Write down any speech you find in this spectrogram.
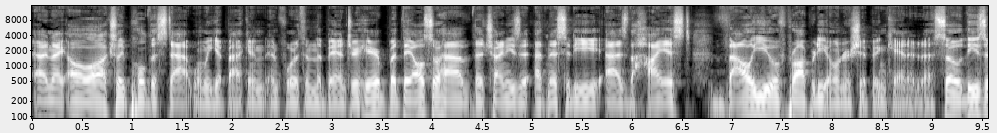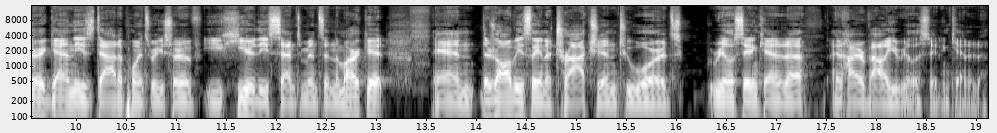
and I, will actually pull the stat when we get back in, and forth in the banter here, but they also have the Chinese ethnicity as the highest value of property ownership in Canada. So these are again, these data points where you sort of, you hear these sentiments in the market and there's obviously an attraction towards real estate in Canada and higher value real estate in Canada.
